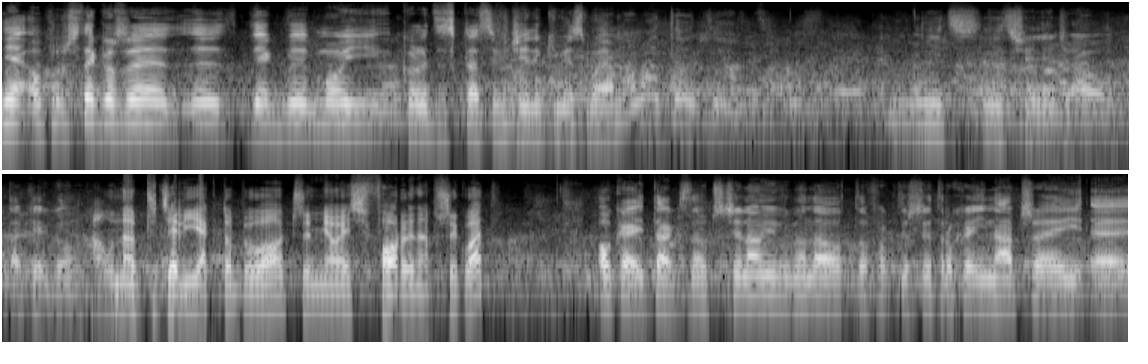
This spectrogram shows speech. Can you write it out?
Nie, oprócz tego, że y, jakby moi koledzy z klasy widzieli, kim jest moja mama, to, to nic, nic się nie działo takiego. A u nauczycieli jak to było? Czy miałeś fory na przykład? Okej, tak, z nauczycielami wyglądało to faktycznie trochę inaczej. E,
